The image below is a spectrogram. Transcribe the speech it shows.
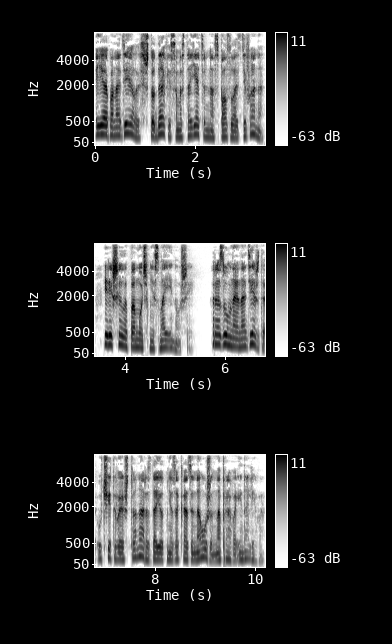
Я понадеялась, что Дафи самостоятельно сползла с дивана и решила помочь мне с моей ношей. Разумная надежда, учитывая, что она раздает мне заказы на ужин направо и налево.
